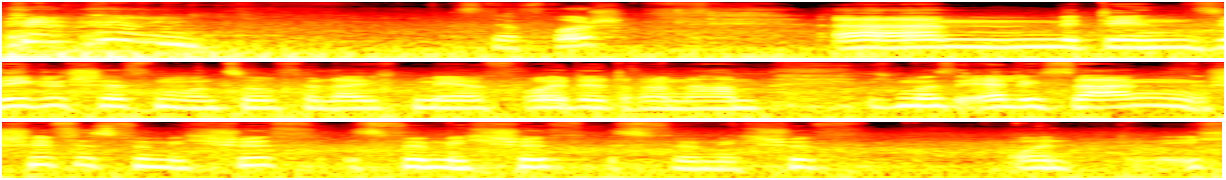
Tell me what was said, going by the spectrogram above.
ist der Frosch, ähm, mit den Segelschiffen und so vielleicht mehr Freude dran haben. Ich muss ehrlich sagen, Schiff ist für mich Schiff, ist für mich Schiff, ist für mich Schiff. Und ich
